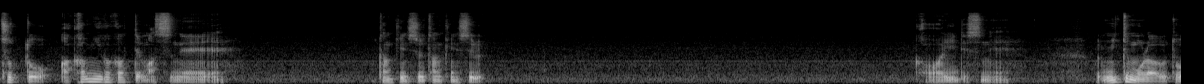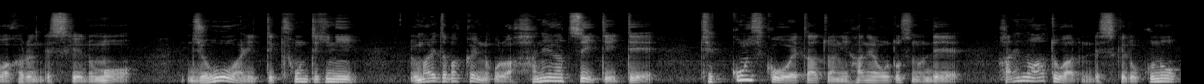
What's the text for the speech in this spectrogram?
ちょっと赤みがかってますね。探検してる探検してる。かわいいですね。見てもらうと分かるんですけれども女王アリって基本的に生まれたばっかりの頃は羽がついていて結婚飛行を終えた後に羽を落とすので羽の跡があるんですけどこの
